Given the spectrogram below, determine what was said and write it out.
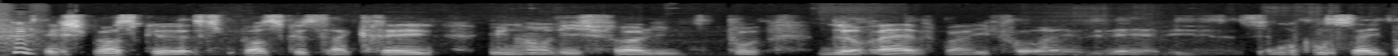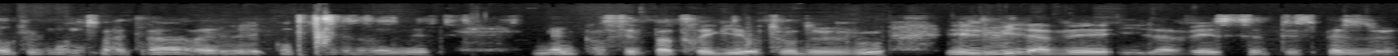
Et je pense que je pense que ça crée une envie folle de rêve. Quoi. Il faut rêver. C'est mon conseil pour tout le monde ce matin rêver, continuer de rêver, même quand c'est pas très gai autour de vous. Et lui, il avait, il avait cette espèce de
